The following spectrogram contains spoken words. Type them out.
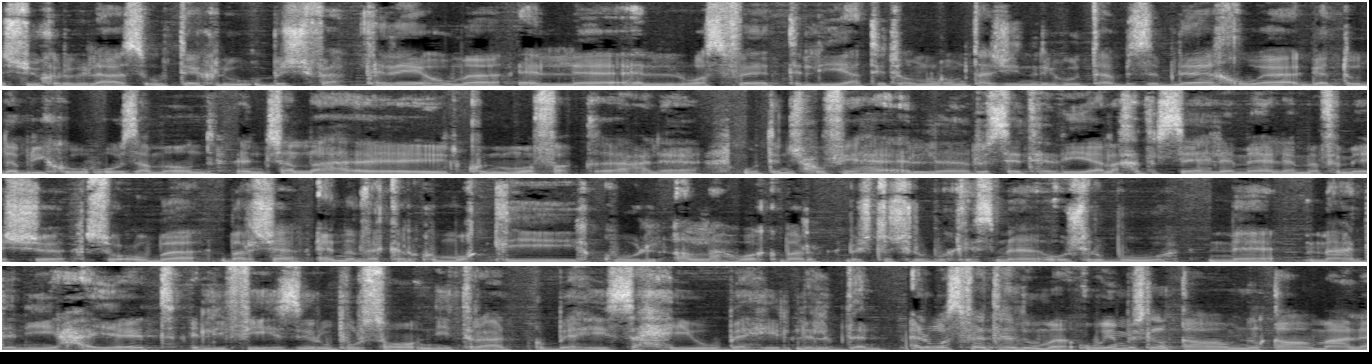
سكر glace وتاكلوا بالشفاء هذا هما ال- الوصفات اللي عطيتهم لكم. طاجين ricotta بالسبناخ و gâteau d'abricots aux amandes. إن شاء الله آه، تكون موفق على وتنجحوا فيها ال recette هذه. على خاطر سهله ماهله ما فماش صعوبة برشا. أنا نذكركم وقت اللي يقول الله أكبر باش تشربوا كاس ماء وشربوه ماء معدني حياة اللي فيه 0% نيترات وباهي صحي وباهي للبدن. الوصفات هذوما. وين باش نلقاهم؟ نلقاهم على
